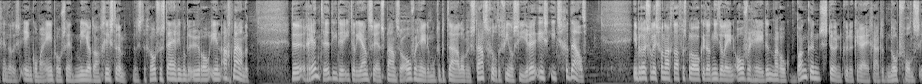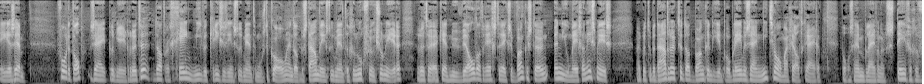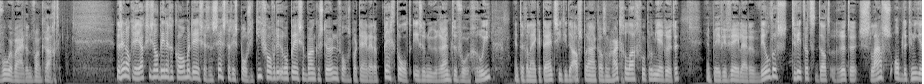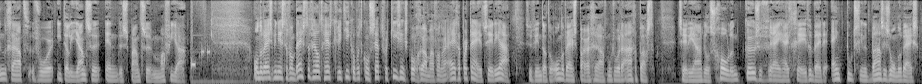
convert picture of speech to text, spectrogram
en dat is 1,1 procent meer dan gisteren. Dat is de grootste stijging van de euro in acht maanden. De rente die de Italiaanse en Spaanse overheden moeten betalen om hun staatsschuld te financieren is iets gedaald. In Brussel is vannacht afgesproken dat niet alleen overheden, maar ook banken steun kunnen krijgen uit het noodfonds ESM. Voor de top zei premier Rutte dat er geen nieuwe crisisinstrumenten moesten komen... en dat bestaande instrumenten genoeg functioneren. Rutte erkent nu wel dat rechtstreekse bankensteun een nieuw mechanisme is. Maar Rutte benadrukte dat banken die in problemen zijn niet zomaar geld krijgen. Volgens hem blijven er stevige voorwaarden van kracht. Er zijn ook reacties al binnengekomen. D66 is positief over de Europese bankensteun. Volgens partijleider Pechtold is er nu ruimte voor groei. En tegelijkertijd ziet hij de afspraak als een hardgelach voor premier Rutte. En PVV-leider Wilders twittert dat Rutte slaafs op de knieën gaat... voor Italiaanse en de Spaanse maffia. Onderwijsminister Van Bijsterveld heeft kritiek op het concept verkiezingsprogramma van haar eigen partij, het CDA. Ze vindt dat de onderwijsparagraaf moet worden aangepast. Het CDA wil scholen keuzevrijheid geven bij de eindtoets in het basisonderwijs.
